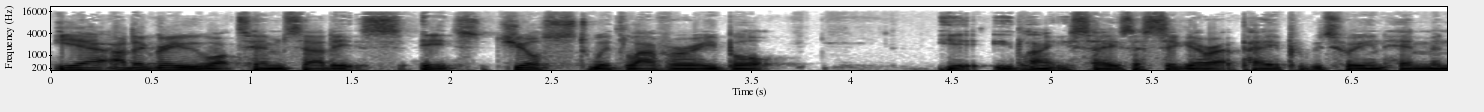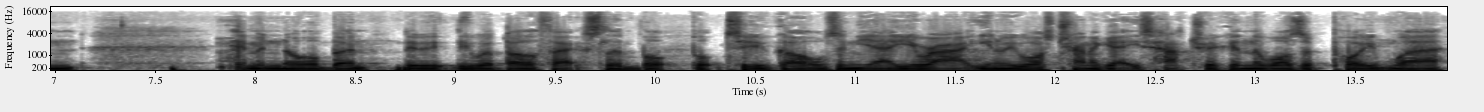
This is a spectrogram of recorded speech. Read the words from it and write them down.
Yeah, I'd agree with what Tim said. It's it's just with Lavery, but like you say, it's a cigarette paper between him and him and Norburn. They, they were both excellent, but but two goals. And yeah, you're right. You know, he was trying to get his hat trick, and there was a point where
